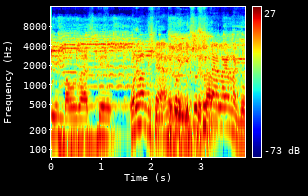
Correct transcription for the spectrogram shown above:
দিন বাবুর ভাই আজকে ওরে মানিস না আমি কই একটু সুতা লাগান লাগবো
